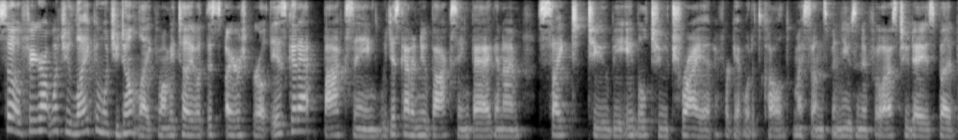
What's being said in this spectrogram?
So figure out what you like and what you don't like. You want me to tell you what this Irish girl is good at? Boxing. We just got a new boxing bag and I'm psyched to be able to try it. I forget what it's called. My son's been using it for the last two days, but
